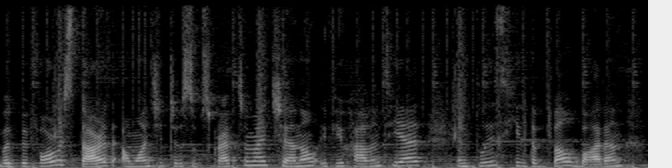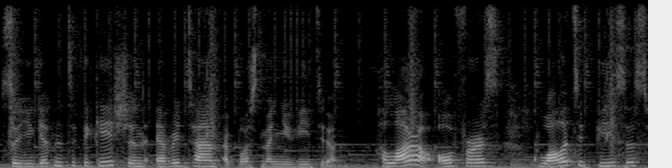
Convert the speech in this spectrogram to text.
But before we start, I want you to subscribe to my channel if you haven't yet and please hit the bell button so you get notification every time I post my new video. Halara offers quality pieces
